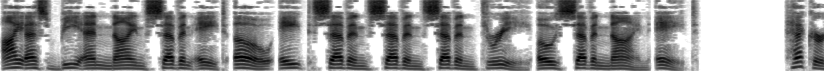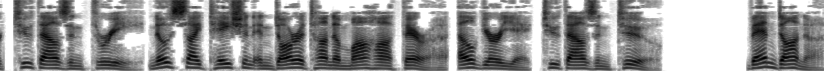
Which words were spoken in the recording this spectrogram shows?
ISBN 978-0-87773-079-8. Hecker 2003 No citation in Dharatana Maha Thera, Elgiriye 2002. Vandana,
